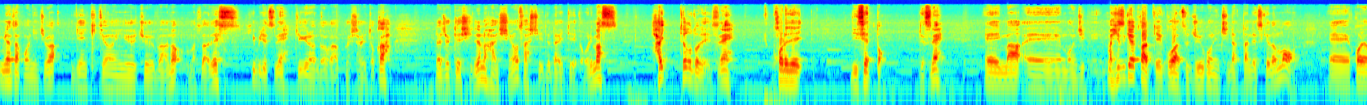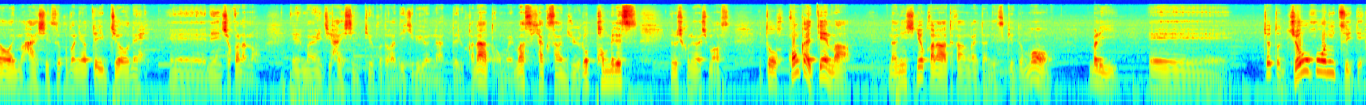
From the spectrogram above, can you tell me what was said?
皆さんこんにちは。元気教員 YouTuber の松田です。日々ですね、授業の動画アップしたりとか、ラジオ形式での配信をさせていただいております。はい、ということでですね、これでリセットですね。えー今、えーもうじ、まあ、日付が変わって5月15日になったんですけども、えーこれを今配信することによって一応ね、えー年初からの、えー毎日配信っていうことができるようになっているかなと思います。136本目です。よろしくお願いします。えっと、今回テーマ、何にしようかなと考えたんですけども、やっぱり、えーちょっと情報について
